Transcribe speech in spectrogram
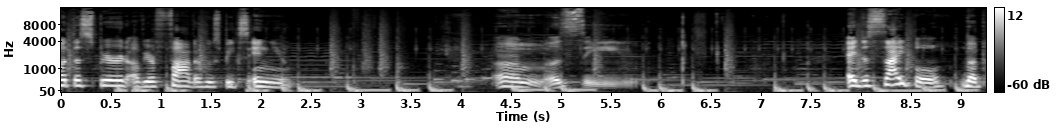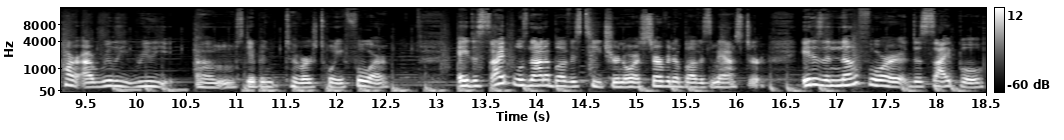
but the spirit of your father who speaks in you. Um, let's see. A disciple, the part I really, really um skipping to verse 24. A disciple is not above his teacher, nor a servant above his master. It is enough for a disciple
